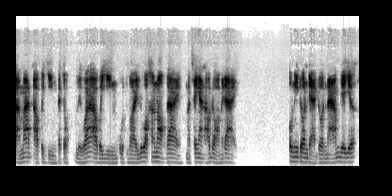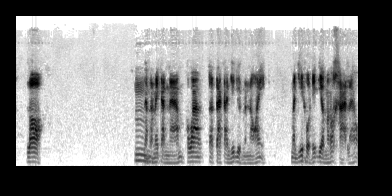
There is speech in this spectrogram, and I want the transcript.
สามารถเอาไปยิงกระจก หรือว่าเอาไปยิงอุดรอยรั่วข้างนอกได้ มันใช้งานเอาดอไม่ได้ พวกนี้โดนแดดโดนน้ำเยอะๆลอกอืมแต่มันไม่กันน้ำเพราะว่าอัตราการยืดหยุ่นมันน้อย มันยืดหดนิดเดียวมันก็ขาดแล้ว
